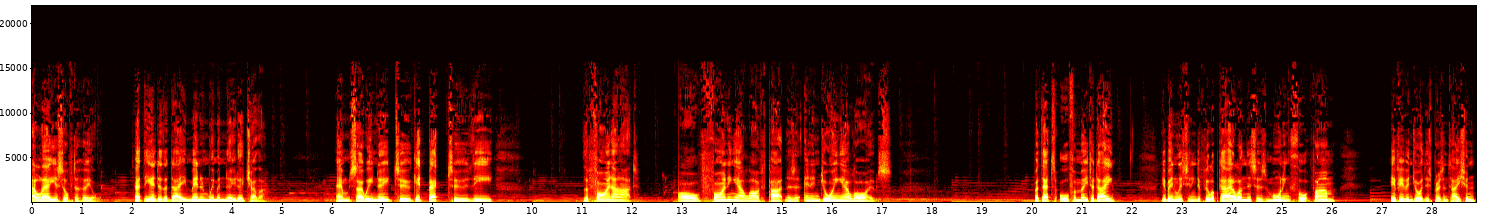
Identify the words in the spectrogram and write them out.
allow yourself to heal. At the end of the day, men and women need each other. And so we need to get back to the the fine art of finding our life partners and enjoying our lives. But that's all for me today. You've been listening to Philip Gale, and this is Morning Thought Farm. If you've enjoyed this presentation,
